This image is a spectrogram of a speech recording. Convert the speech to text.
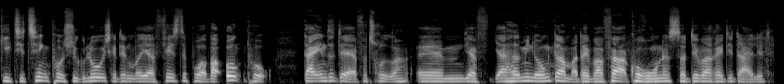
gik til ting på psykologisk, og den måde, jeg festede på og var ung på. Der er intet der, jeg fortryder. Øhm, jeg, jeg havde min ungdom, og det var før corona, så det var rigtig dejligt.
